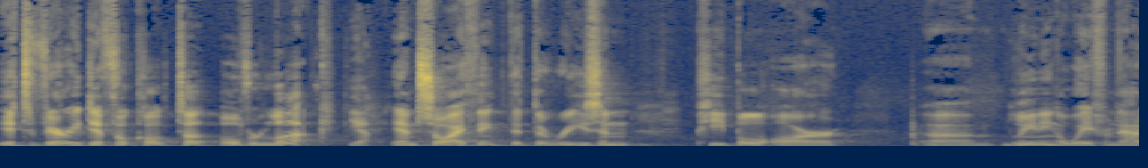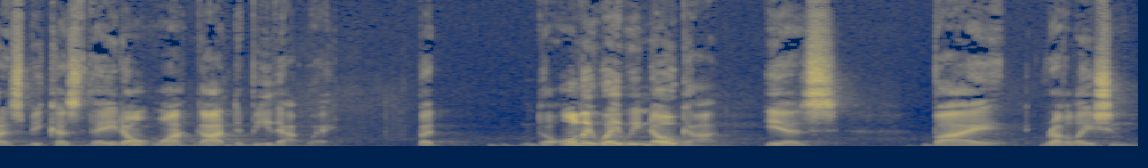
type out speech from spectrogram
it's very difficult to overlook. Yeah. And so I think that the reason people are um, leaning away from that is because they don't want God to be that way. But the only way we know God is by revelation,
